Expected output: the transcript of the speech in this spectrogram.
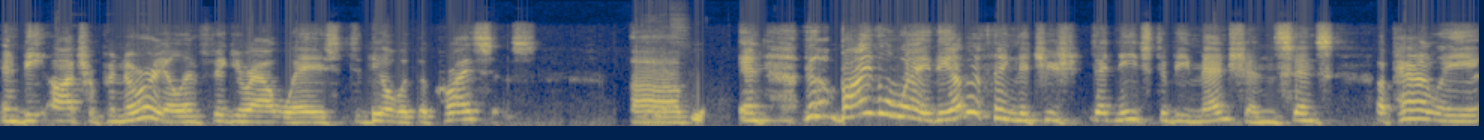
and be entrepreneurial and figure out ways to deal with the crisis. Uh, and the, by the way, the other thing that you sh- that needs to be mentioned, since apparently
